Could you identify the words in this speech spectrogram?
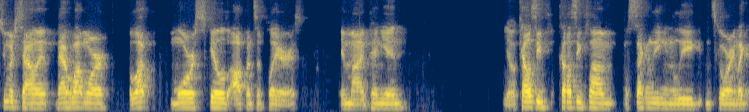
Too much talent. They have a lot more, a lot more skilled offensive players, in my opinion. You know, Kelsey Kelsey Plum was second leading in the league in scoring. Like,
